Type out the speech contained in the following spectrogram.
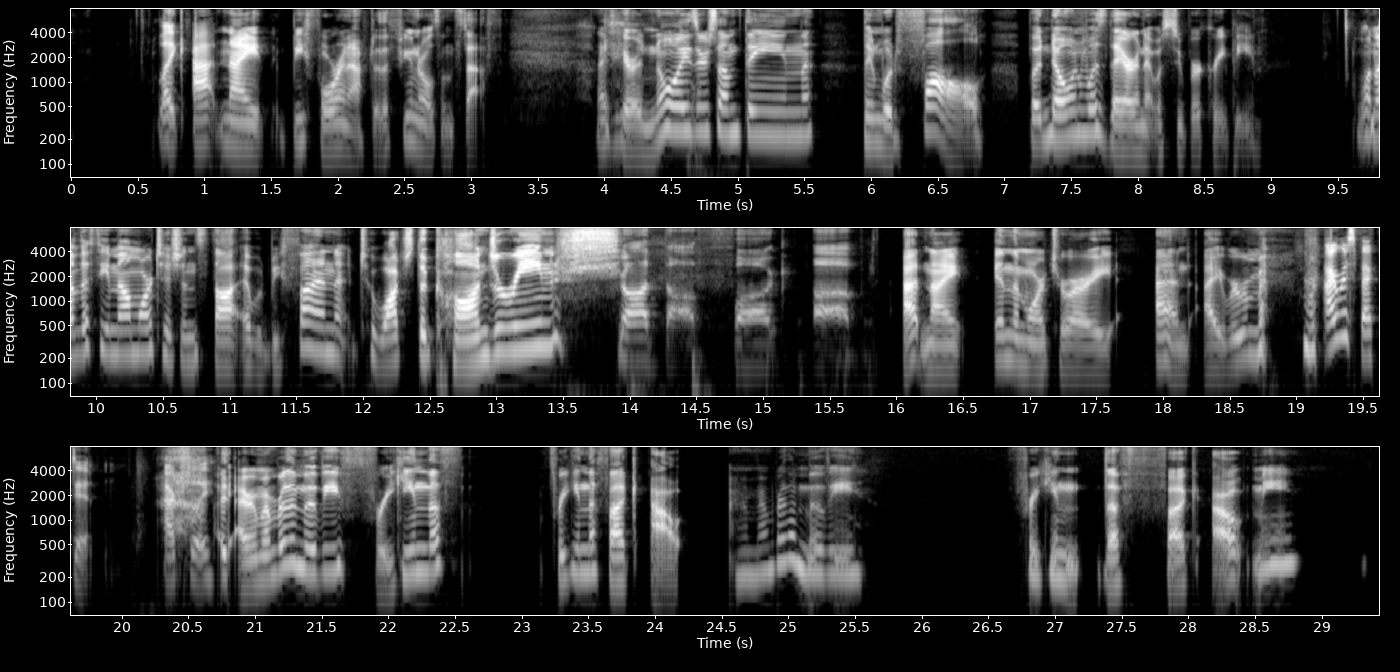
like at night before and after the funerals and stuff. I'd hear a noise or something, thing would fall, but no one was there, and it was super creepy. One of the female morticians thought it would be fun to watch The Conjuring. Shut the fuck up. At night in the mortuary, and I remember I respect it. Actually, I, I remember the movie freaking the f- freaking the fuck out. I remember the movie freaking the fuck out me.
